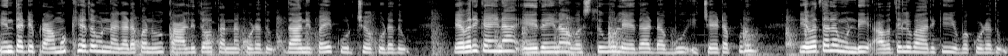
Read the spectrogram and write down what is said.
ఇంతటి ప్రాముఖ్యత ఉన్న గడపను కాలితో తన్నకూడదు దానిపై కూర్చోకూడదు. ఎవరికైనా ఏదైనా వస్తువు లేదా డబ్బు ఇచ్చేటప్పుడు యువతల ఉండి అవతలి వారికి ఇవ్వకూడదు.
